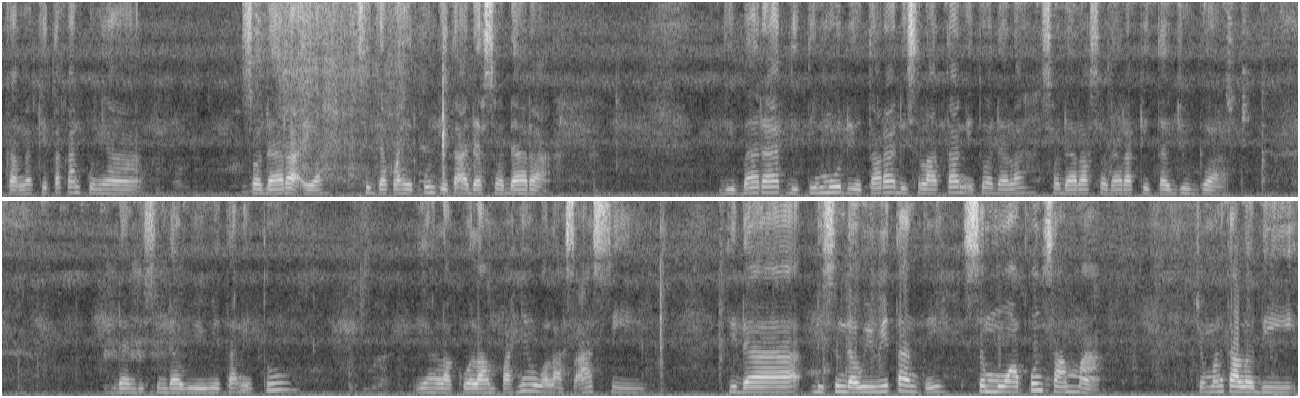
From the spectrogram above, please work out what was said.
Karena kita kan punya saudara ya. Sejak lahir pun kita ada saudara. Di barat di timur di utara di selatan itu adalah saudara-saudara kita juga. Dan di Sunda Wiwitan itu ya laku lampahnya welas asih tidak di Sunda Wiwitan sih semua pun sama. Cuman kalau di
